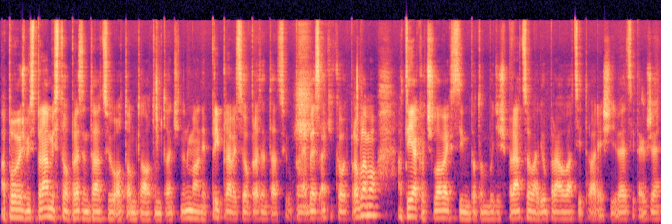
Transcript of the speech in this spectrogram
a povieš mi, správ mi z toho prezentáciu o tomto a o tomto. Ti normálne pripraviť svoju prezentáciu úplne bez akýchkoľvek problémov a ty ako človek si potom budeš pracovať, upravovať si to a riešiť veci. Takže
